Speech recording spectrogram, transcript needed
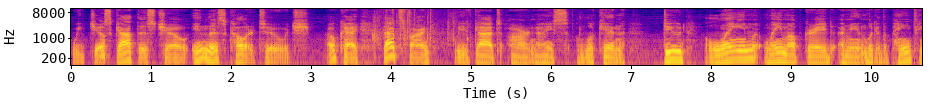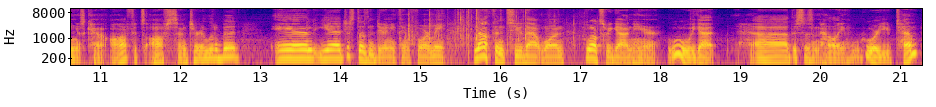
We just got this Cho in this color too, which, okay, that's fine. We've got our nice looking dude. Lame, lame upgrade. I mean, look at the painting is kind of off. It's off center a little bit. And yeah, it just doesn't do anything for me. Nothing to that one. Who else we got in here? Ooh, we got, uh, this isn't Helly. Who are you, Temp?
